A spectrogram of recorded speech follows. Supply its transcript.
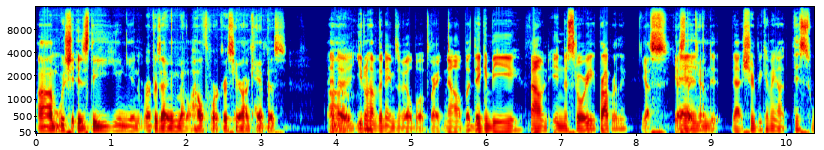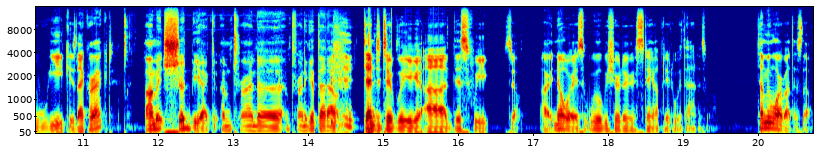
um, which is the union representing mental health workers here on campus. And uh, you don't have the names available right now, but they can be found in the story properly. Yes, yes, and they can. that should be coming out this week. Is that correct? Um, it should be. I am trying to. I'm trying to get that out. Tentatively uh, this week. All right, no worries. We'll be sure to stay updated with that as well. Tell me more about this, though.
